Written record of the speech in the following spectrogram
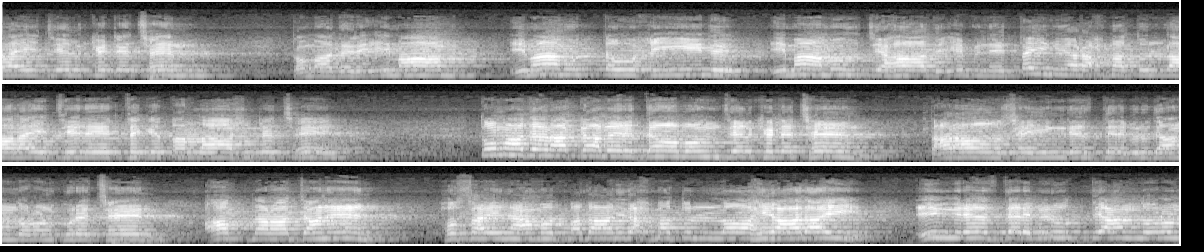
আলাইহি জেল কেটেছেন। তোমাদের ইমাম ইমাম তৌহিদ ইমামুল জেহাদ ইবনে তাইমিয়া রাহমাতুল্লাহ আলাইহি জেলের থেকে তার লাশ উঠেছে। তোমাদের আকাবের দেওবন জেল খেটেছেন, তারাও সেই ইংরেজদের বিরুদ্ধে আন্দোলন করেছেন। আপনারা জানেন, হোসাইন আহমদ মাদানী রহমাতুল্লাহ আলাই ইংরেজদের বিরুদ্ধে আন্দোলন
